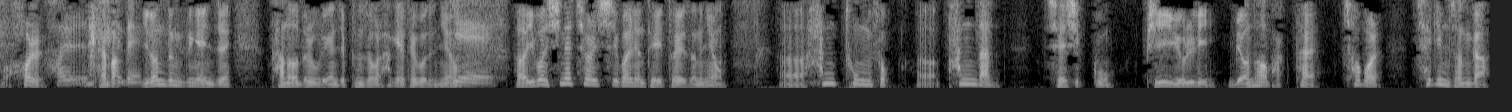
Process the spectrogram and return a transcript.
뭐 헐, 헐. 대박 네. 이런 등등의 이제 단어들을 우리가 이제 분석을 하게 되거든요. 예. 어, 이번 신해철 씨 관련 데이터에서는요, 어, 한통속, 어, 판단, 제 식구, 비윤리, 면허 박탈, 처벌, 책임 전가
